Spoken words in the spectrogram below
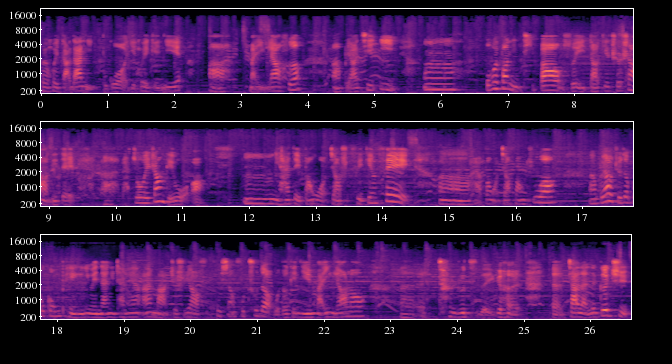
会会打打你，不过也会给你啊买饮料喝啊，不要介意。嗯，我会帮你提包，所以到电车上你得啊把座位让给我。嗯，你还得帮我交水费、电费，嗯，还要帮我交房租哦。嗯，不要觉得不公平，因为男女谈恋爱嘛，就是要互相付出的。我都给你买饮料喽，呃，如此的一个呃渣男的歌曲。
